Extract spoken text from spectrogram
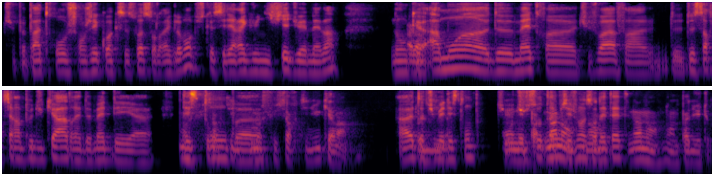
tu peux pas trop changer quoi que ce soit sur le règlement puisque c'est les règles unifiées du MMA. Donc à moins de mettre, euh, tu vois, enfin de, sortir un peu du cadre et de mettre des, des stompes. moi je suis sorti du cadre. Ah ouais, toi tu mets des stompes, tu, tu sautes à pieds joints sur des têtes? Non non non pas du tout.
